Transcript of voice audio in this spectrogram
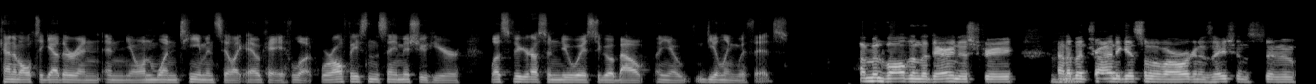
kind of all together and and you know on one team and say like, okay, look, we're all facing the same issue here. Let's figure out some new ways to go about you know dealing with it. I'm involved in the dairy industry, mm-hmm. and I've mm-hmm. been trying to get some of our organizations to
